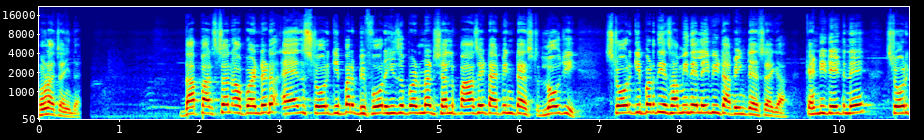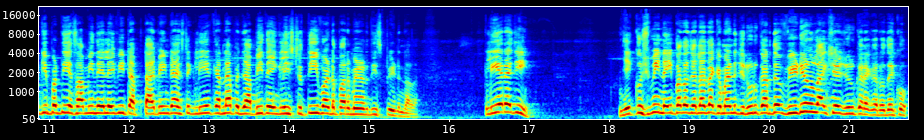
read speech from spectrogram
ਹੋਣਾ ਚਾਹੀਦਾ। The person appointed as store keeper before his appointment shall pass a typing test ਲਓ ਜੀ ਸਟੋਰ ਕੀਪਰ ਦੀ ਅਸਾਮੀ ਦੇ ਲਈ ਵੀ ਟਾਈਪਿੰਗ ਟੈਸਟ ਹੈਗਾ। ਕੈਂਡੀਡੇਟ ਨੇ ਸਟੋਰ ਕੀਪਰ ਦੀ ਅਸਾਮੀ ਦੇ ਲਈ ਵੀ ਟਾਈਪਿੰਗ ਟੈਸਟ ਕਲੀਅਰ ਕਰਨਾ ਹੈ। ਪੰਜਾਬੀ ਤੇ ਇੰਗਲਿਸ਼ ਚ 30 ਵਰਡ ਪਰ ਮਿੰਟ ਦੀ ਸਪੀਡ ਨਾਲ। ਕਲੀਅਰ ਹੈ ਜੀ? ਜੇ ਕੁਝ ਵੀ ਨਹੀਂ ਪਤਾ ਚੱਲਿਆ ਤਾਂ ਕਮੈਂਟ ਜ਼ਰੂਰ ਕਰ ਦਿਓ। ਵੀਡੀਓ ਨੂੰ ਲਾਈਕ ਸ਼ੇਅਰ ਜ਼ਰੂਰ ਕਰਿਆ ਕਰੋ। ਦੇਖੋ,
